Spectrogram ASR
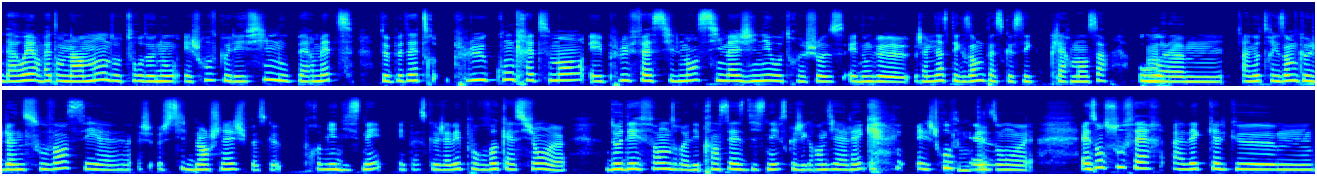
bah ouais, en fait, on a un monde autour de nous et je trouve que les films nous permettent de peut-être plus concrètement et plus facilement s'imaginer autre chose. Et donc, euh, j'aime bien cet exemple parce que c'est clairement ça. Ou mmh. un autre exemple que je donne souvent, c'est, euh, je, cite Blanche-Neige parce que premier Disney et parce que j'avais pour vocation euh, de défendre les princesses Disney parce que j'ai grandi avec et je trouve qu'elles ont, elles ont souffert avec quelques mmh,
